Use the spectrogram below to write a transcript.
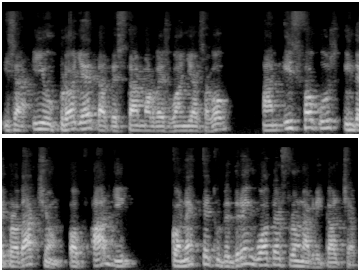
is an EU project that started more or less one year ago and is focused in the production of algae connected to the drain water from agriculture.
